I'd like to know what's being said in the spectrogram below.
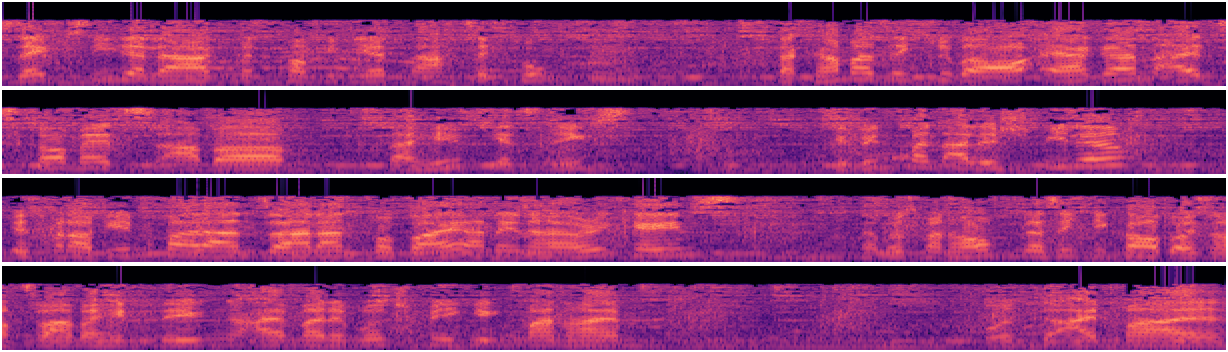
sechs Niederlagen mit kombinierten 18 Punkten. Da kann man sich drüber ärgern als Comets, aber da hilft jetzt nichts. Gewinnt man alle Spiele, ist man auf jeden Fall an Saarland vorbei, an den Hurricanes. Da muss man hoffen, dass sich die Cowboys noch zweimal hinlegen. Einmal im Rückspiel gegen Mannheim und einmal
